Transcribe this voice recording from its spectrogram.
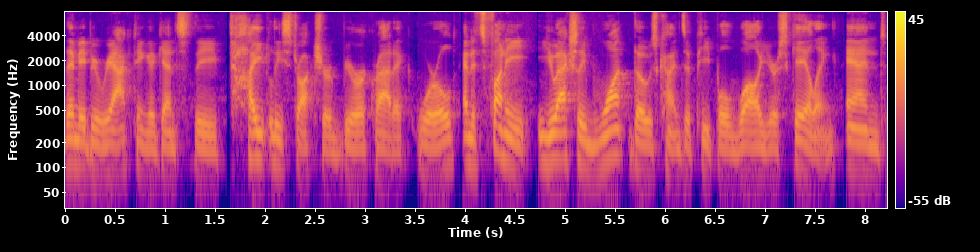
they may be reacting against the tightly structured bureaucratic world. And it's funny, you actually want those kinds of people while you're scaling. And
